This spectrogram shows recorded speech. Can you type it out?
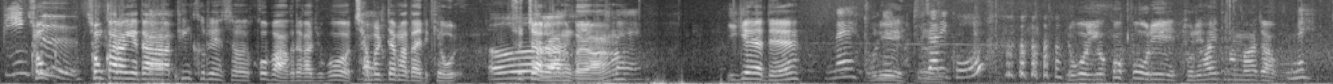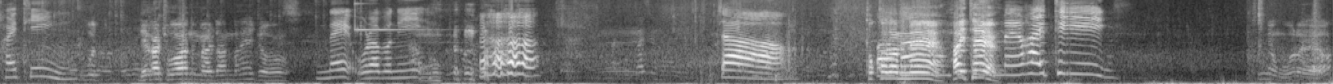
핑크. 손, 가락에다 핑크를 해서 꼽아 그래가지고 잡을 네. 때마다 이렇게 올- 오. 숫자를 하는 거야. 네. 이겨야 돼. 네, 우리, 오늘 두 자리 고. 요거 이거 꼽고 우리 둘이 화이팅 한번 하자고. 네, 화이팅. 그리고 내가 좋아하는 말도 한번 해줘. 네, 오라버니. 자, 토커담네 화이팅! 네, 화이팅. 팀명 뭐로 해요?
